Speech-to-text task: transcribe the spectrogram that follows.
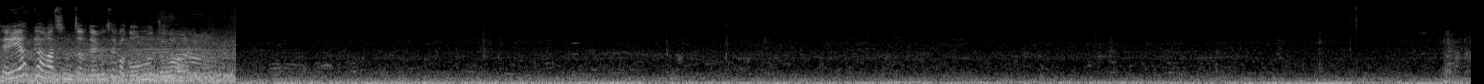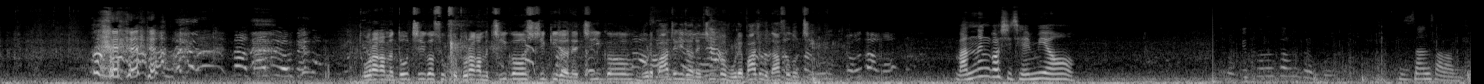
데리야끼가 진짜 냄새가 너무 좋아. 돌아가면 또 찍어 숙소 돌아가면 찍어 씻기 전에 찍어 물에 빠지기 전에 찍어 물에 빠지고 나서도 찍어 맞는 것이 재미요. 저기 사는 사람들은 뭐야? 비싼 사람들.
